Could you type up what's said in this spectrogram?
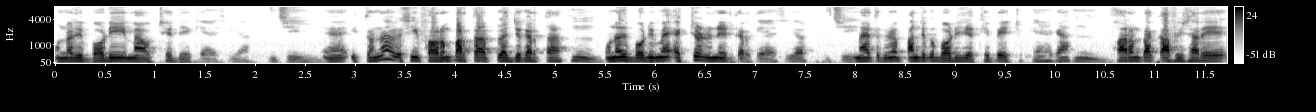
ਉਹਨਾਂ ਦੀ ਬੋਡੀ ਮੈਂ ਉੱਥੇ ਦੇ ਕੇ ਆਇਆ ਸੀਗਾ। ਜੀ। ਅਹ ਇੱਕ ਤਾਂ ਨਾ ਅਸੀਂ ਫਾਰਮ ਭਰਤਾ ਪਲੱਜ ਕਰਤਾ। ਉਹਨਾਂ ਦੀ ਬੋਡੀ ਮੈਂ ਐਕਚੁਅਲ ਡੋਨੇਟ ਕਰਕੇ ਆਇਆ ਸੀਗਾ। ਜੀ। ਮੈਂ ਤਕਰੀਬਨ ਪੰਜ ਕੁ ਬੋਡੀ ਇੱਥੇ ਭੇਜ ਚੁੱਕਿਆ ਹੈਗਾ। ਫਾਰਮ ਤਾਂ ਕਾਫੀ ਸਾਰੇ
